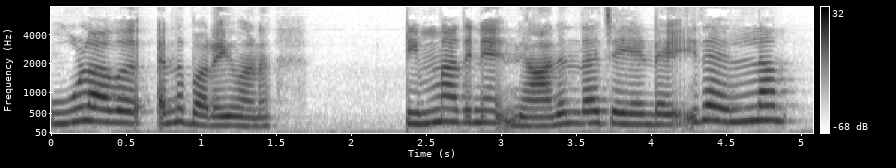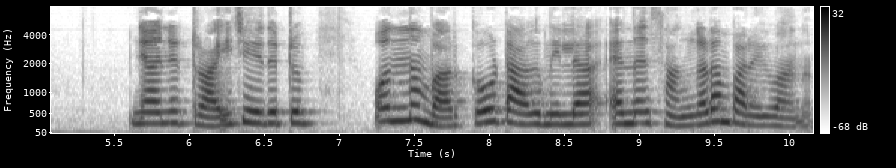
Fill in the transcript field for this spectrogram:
കൂളാവ് എന്ന് പറയുവാണ്. ടിം അതിന് ഞാനെന്താ ചെയ്യേണ്ടേ? ഇതെല്ലാം ഞാൻ ട്രൈ ചെയ്തിട്ടും ഒന്നും വർക്കൗട്ട് ആകുന്നില്ല എന്ന് സങ്കടം പറയുവാണ്.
